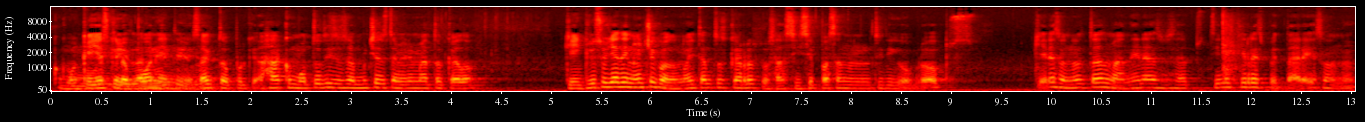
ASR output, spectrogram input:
como, Como aquellos que lo ponen, exacto, porque, ajá, como tú dices, o sea, muchas veces también me ha tocado que incluso ya de noche cuando no hay tantos carros, pues así se pasan alto y digo, bro, pues, quieres o no, de todas maneras, o sea, pues tienes que respetar eso, ¿no?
